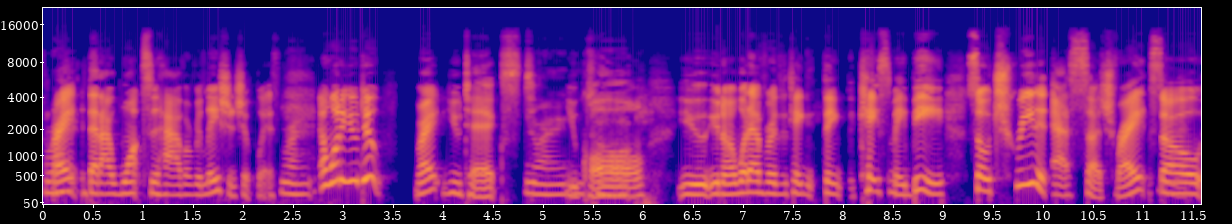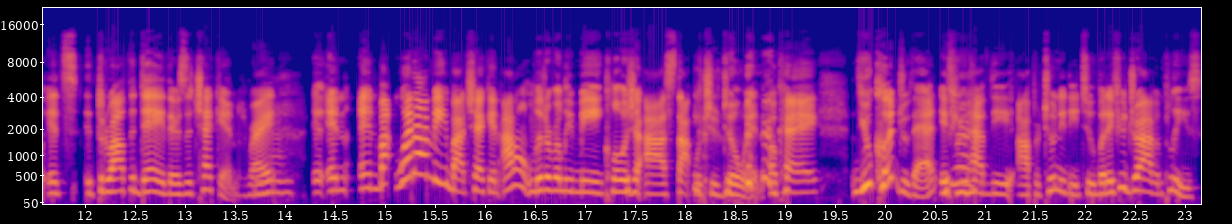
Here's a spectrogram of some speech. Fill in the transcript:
right, Right. that I want to have a relationship with. Right. And what do you do right? You text right you call you you know whatever the thing, case may be. So treat it as such right? So it's throughout the day there's a check-in right? Yeah. and and by, what i mean by check-in i don't literally mean close your eyes stop what you're doing okay? You could do that if you have the opportunity to but if you're driving please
